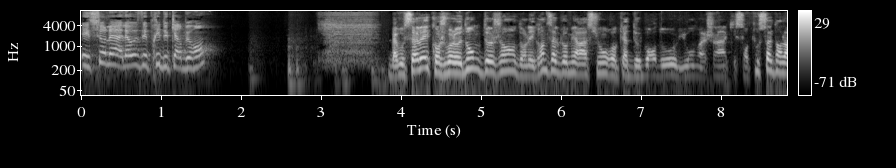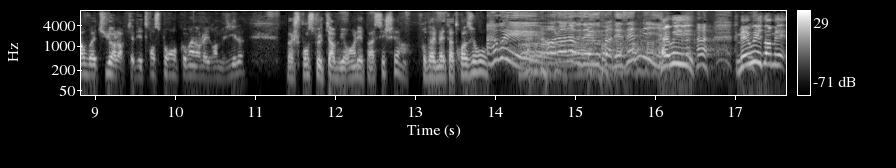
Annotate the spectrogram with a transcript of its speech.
Et sur la, la hausse des prix du carburant? Bah, vous savez, quand je vois le nombre de gens dans les grandes agglomérations, Rocade de Bordeaux, Lyon, machin, qui sont tout seuls dans leur voiture alors qu'il y a des transports en commun dans les grandes villes, bah, je pense que le carburant n'est pas assez cher. Il faudrait le mettre à 3 euros. Ah oui Oh là là, vous allez vous faire des ennemis Ah oui Mais oui, non mais,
